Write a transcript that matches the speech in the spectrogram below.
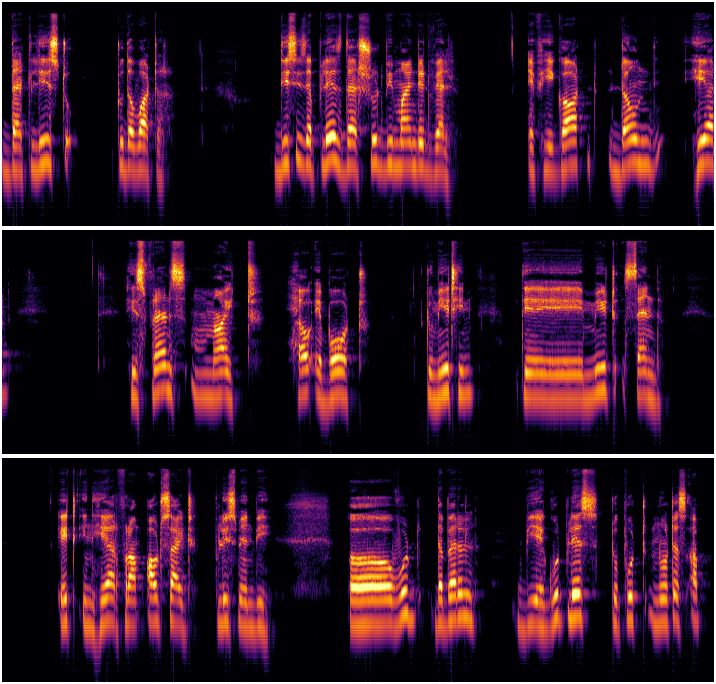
that leads to, to the water this is a place that should be minded well if he got down here his friends might have a boat to meet him they meet send it in here from outside policeman b. Uh, would the barrel be a good place to put notice up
